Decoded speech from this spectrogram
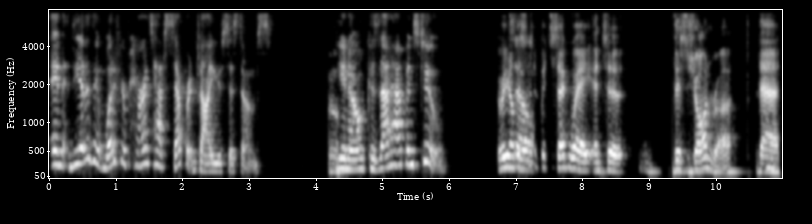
and the other thing, what if your parents have separate value systems? Oh. You know, because that happens too. Well, you know, so, this is a good segue into this genre that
